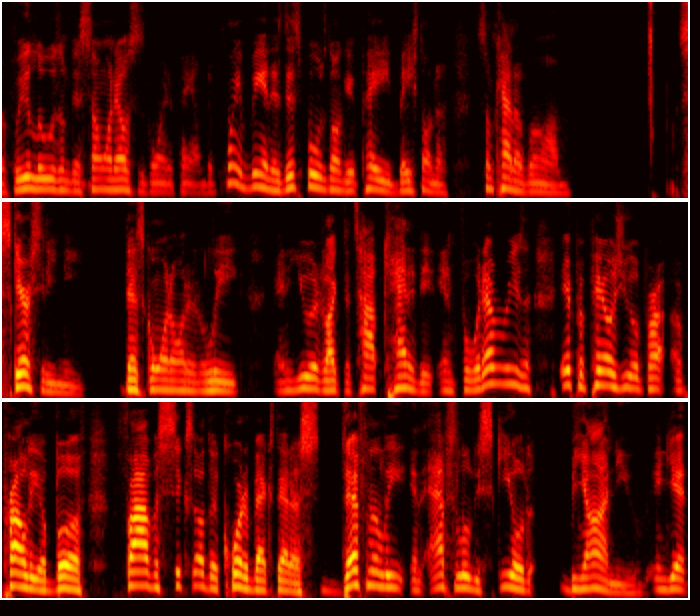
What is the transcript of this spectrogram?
if we lose them, then someone else is going to pay them. The point being is this fool's gonna get paid based on a some kind of um scarcity need that's going on in the league, and you are like the top candidate, and for whatever reason, it propels you uh, probably above five or six other quarterbacks that are definitely and absolutely skilled beyond you, and yet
